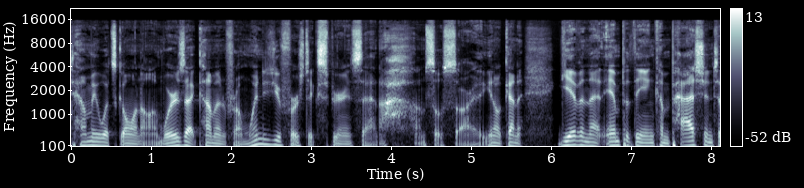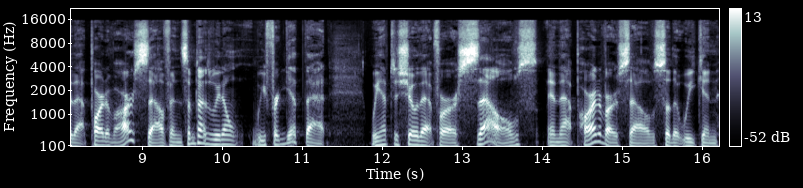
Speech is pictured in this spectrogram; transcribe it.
Tell me what's going on. Where's that coming from? When did you first experience that? Oh, I'm so sorry. You know, kind of giving that empathy and compassion to that part of ourself. And sometimes we don't, we forget that. We have to show that for ourselves and that part of ourselves so that we can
